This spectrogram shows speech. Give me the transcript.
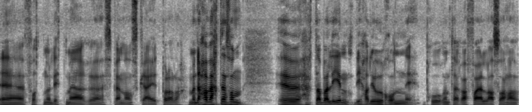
eh, fått noe litt mer eh, spennende greie på det. da. Men det har vært en sånn Uh, Hertha Berlin de hadde jo Ronny, broren til Rafael. altså Han har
